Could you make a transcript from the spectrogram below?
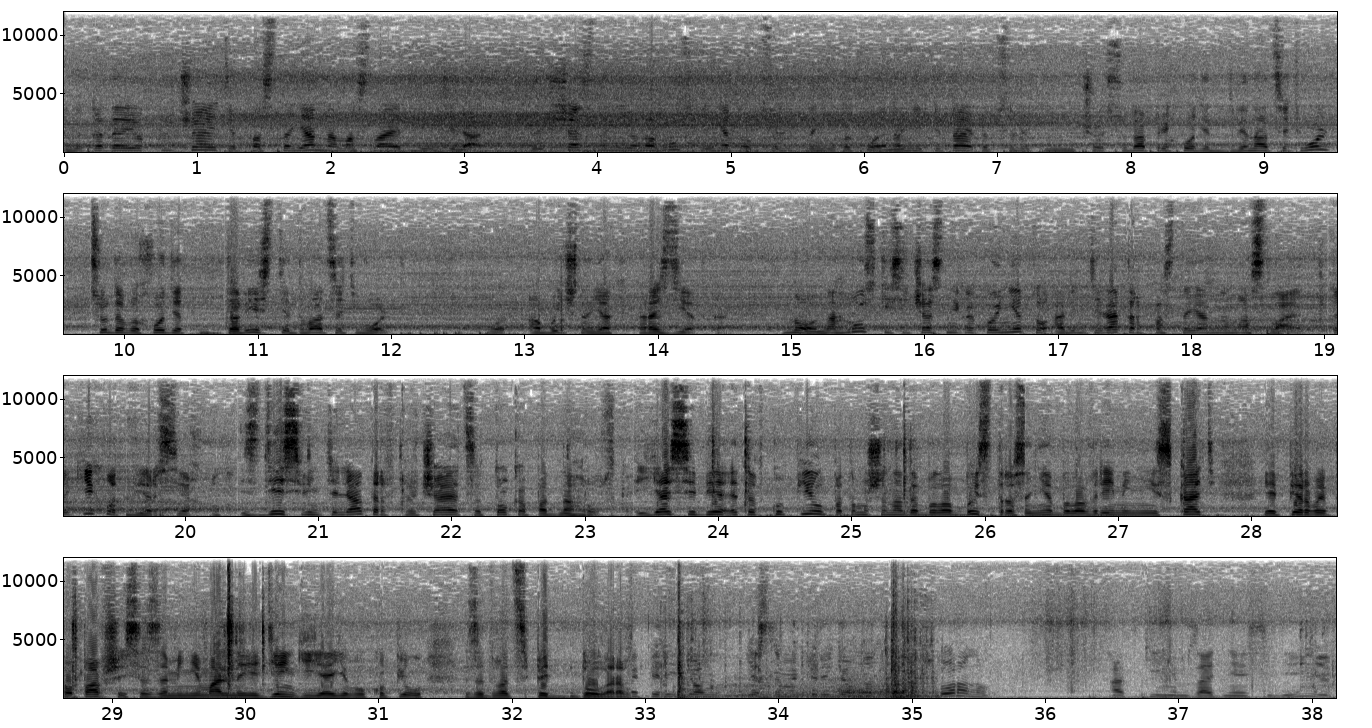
вы когда ее включаете, постоянно маслает вентилятор. То есть сейчас на нее нагрузки нет абсолютно никакой. Она не питает абсолютно ничего. Сюда приходит 12 вольт, сюда выходит 220 вольт. Вот, обычная розетка. Но нагрузки сейчас никакой нету, а вентилятор постоянно маслает. В таких вот версиях здесь вентилятор включается только под нагрузкой. Я себе этот купил, потому что надо было быстро, не было времени искать. Я первый попавшийся за минимальные деньги, я его купил за 25 долларов. Мы перейдем, если мы перейдем на другую сторону, откинем заднее сиденье.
